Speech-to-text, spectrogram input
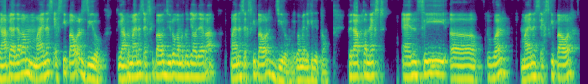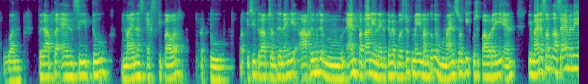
यहाँ पे आ जाएगा माइनस एक्स की पावर ज़ीरो तो यहाँ पे माइनस एक्स की पावर ज़ीरो का मतलब क्या हो जाएगा? माइनस एक्स की पावर ज़ीरो। एक बार मैं लिख देता हूँ। फिर आपका next n c one minus x की पावर वन। फिर आपका n c two minus x की पावर टू। और इसी तरह आप चलते रहेंगे। आखिरी मुझे एन पता नहीं है नेगेटिव है पॉजिटिव तो मैं ये मानता हूँ कि माइनस वन की कुछ पावर आएगी एन ये माइनस वन कहाँ से आया? मैंने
